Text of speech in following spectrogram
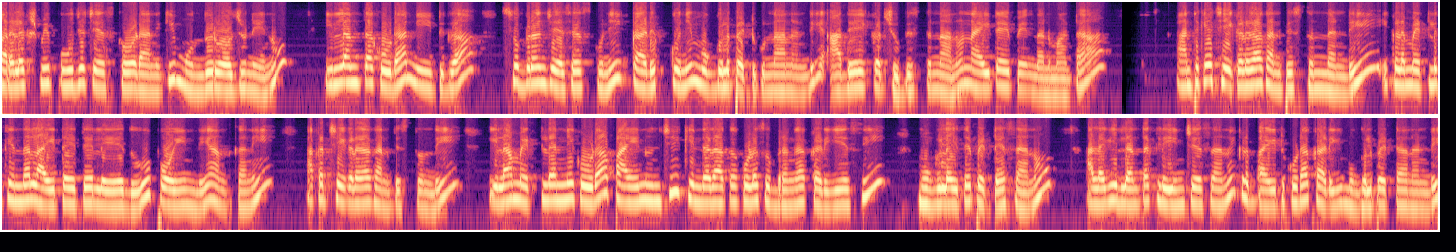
వరలక్ష్మి పూజ చేసుకోవడానికి ముందు రోజు నేను ఇల్లంతా కూడా నీట్గా శుభ్రం చేసేసుకుని కడుక్కుని ముగ్గులు పెట్టుకున్నానండి. అదే ఇక్కడ చూపిస్తున్నాను. నైట్ అయిపోయింది అనమాట అందుకే చీకటిగా కనిపిస్తుందండి. ఇక్కడ మెట్లు కింద లైట్ అయితే లేదు పోయింది అందుకని అక్కడ చీకటిగా కనిపిస్తుంది. ఇలా మెట్లన్నీ కూడా పైనుంచి కింద దాకా కూడా శుభ్రంగా కడిగేసి ముగ్గులైతే పెట్టేశాను. అలాగే ఇల్లంతా క్లీన్ చేశాను. ఇక్కడ బయట కూడా కడిగి ముగ్గులు పెట్టానండి.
